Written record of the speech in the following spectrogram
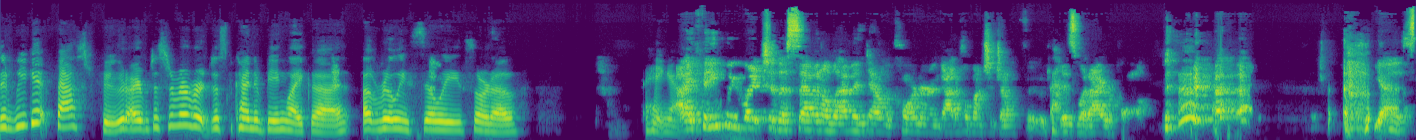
did we get fast food. I just remember it just kind of being like a a really silly sort of hangout. I think we went to the 7-Eleven down the corner and got a whole bunch of junk food. Is what I recall. yes.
